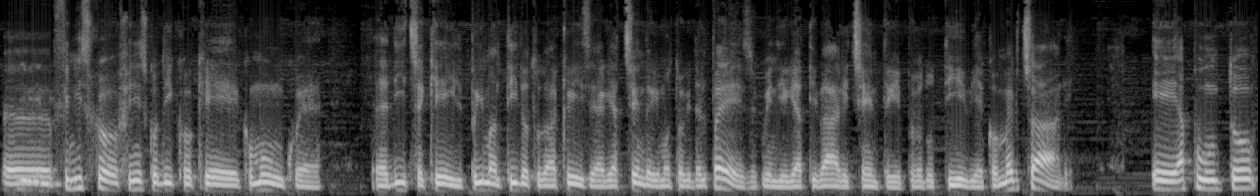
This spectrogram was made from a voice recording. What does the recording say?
eh, finisco, finisco, dico che comunque eh, dice che il primo antidoto della crisi è riaccendere i motori del paese, quindi riattivare i centri produttivi e commerciali e appunto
